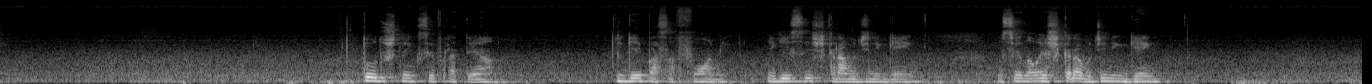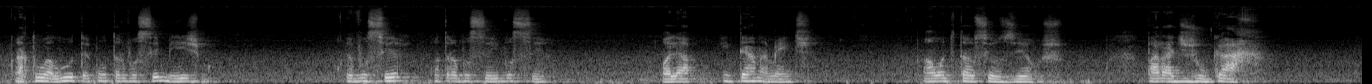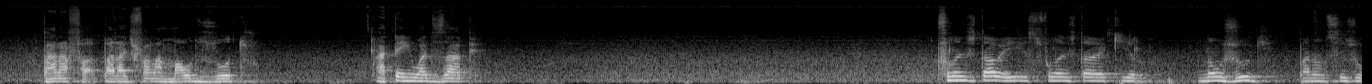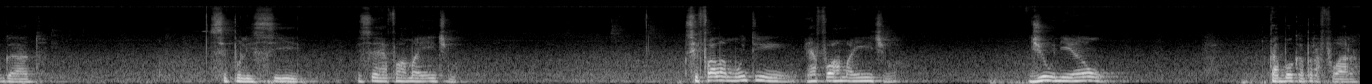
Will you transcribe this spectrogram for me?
Todos têm que ser fraternos. Ninguém passa fome, ninguém é escravo de ninguém. Você não é escravo de ninguém. A tua luta é contra você mesmo. É você contra você e você. Olhar internamente aonde estão os seus erros, parar de julgar, parar, parar de falar mal dos outros. Até em WhatsApp. Fulano de tal é isso, fulano de tal é aquilo. Não julgue para não ser julgado. Se policie. Isso é reforma íntima. Se fala muito em reforma íntima, de união da boca para fora.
